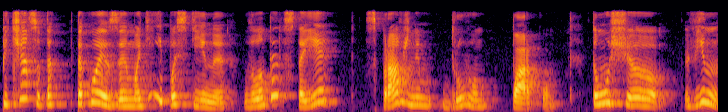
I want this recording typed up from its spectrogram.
Під час такої взаємодії постійної волонтер стає справжнім другом парку тому що він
